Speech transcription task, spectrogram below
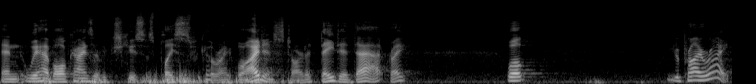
And we have all kinds of excuses, places we go, right? Well, I didn't start it, they did that, right? Well, you're probably right.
